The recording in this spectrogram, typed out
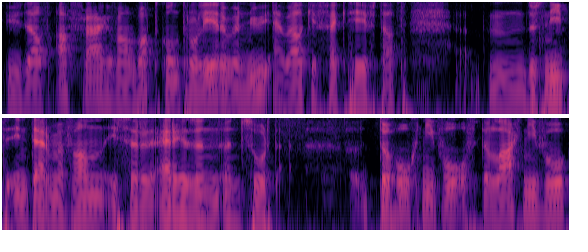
jezelf afvragen van wat controleren we nu en welk effect heeft dat. Mm, dus niet in termen van is er ergens een, een soort te hoog niveau of te laag niveau.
